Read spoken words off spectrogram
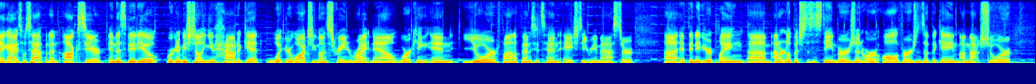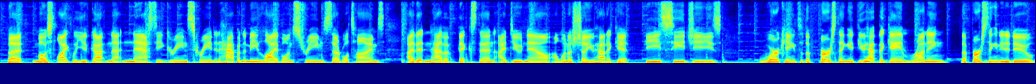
Hey guys, what's happening? Ox here. In this video, we're going to be showing you how to get what you're watching on screen right now working in your Final Fantasy X HD remaster. Uh, if any of you are playing, um, I don't know if it's just a Steam version or all versions of the game, I'm not sure, but most likely you've gotten that nasty green screen. It happened to me live on stream several times. I didn't have it fixed then. I do now. I want to show you how to get these CGs working. So the first thing, if you have the game running, the first thing you need to do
